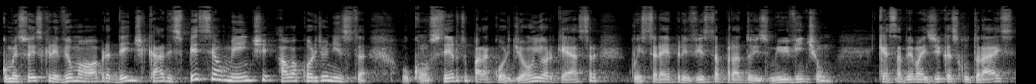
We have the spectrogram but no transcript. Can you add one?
começou a escrever uma obra dedicada especialmente ao acordeonista, o Concerto para Acordeon e Orquestra, com estreia prevista para 2021. Quer saber mais dicas culturais?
